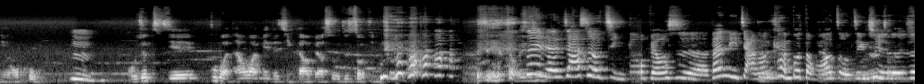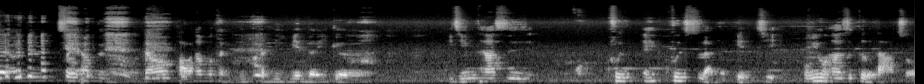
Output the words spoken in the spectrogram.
牛户。嗯，我就直接不管它外面的警告标识，我就 走进去。所以人家是有警告标示的，但你假装看不懂，然后走进去，对不对？所以他们的牛，然后跑他们很很里面的一个，已经它是。昆哎，昆士兰的边界，我因为它是各大洲，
